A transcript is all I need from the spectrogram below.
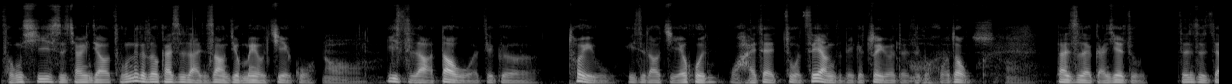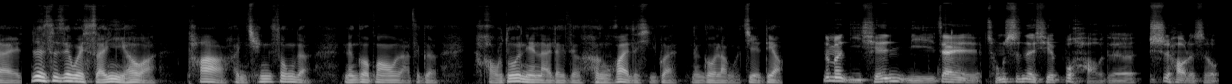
从吸食强力胶，从那个时候开始染上就没有戒过。哦，一直啊到我这个退伍，一直到结婚，我还在做这样子的一个罪恶的这个活动。但是感谢主。真是在认识这位神以后啊，他很轻松的能够帮我把这个好多年来的这个很坏的习惯，能够让我戒掉。那么以前你在从事那些不好的嗜好的时候，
